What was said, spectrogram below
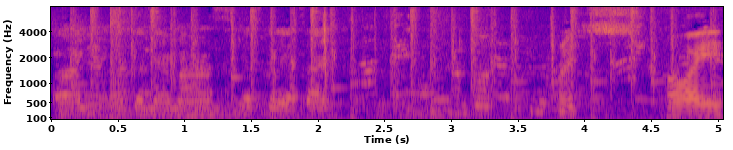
はい、ありがとうございます。気をつけてください。よしかわいい。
